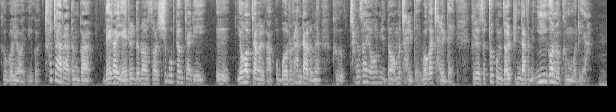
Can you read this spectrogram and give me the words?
그 뭐요 이거 투자라든가 내가 예를 들어서 15평짜리 영업장을 갖고 뭐를 한다 그러면 그 장사 영업이 너무 잘 돼. 뭐가 잘 돼. 그래서 조금 넓힌다든가 이거는 금물이야. 음.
